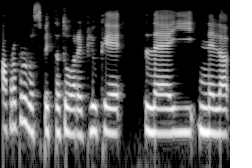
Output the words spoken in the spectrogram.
ha proprio lo spettatore più che lei nella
